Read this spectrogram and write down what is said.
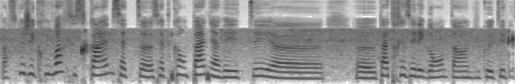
parce que j'ai cru voir que quand même cette, cette campagne avait été pas très élégante hein, du côté des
